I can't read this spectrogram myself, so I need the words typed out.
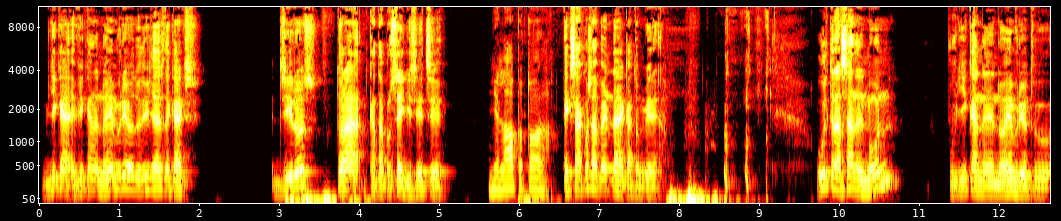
βγήκα, βγήκανε Νοέμβριο του 2016. Τζίρος, τώρα κατά προσέγγιση, έτσι. γελάω από τώρα. 650 εκατομμύρια. Ultra Sun and Moon που βγήκανε Νοέμβριο του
